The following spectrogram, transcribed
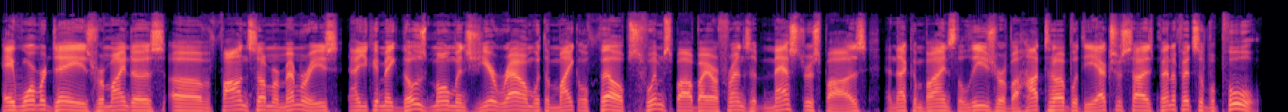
Hey, warmer days remind us of fond summer memories. Now you can make those moments year round with the Michael Phelps Swim Spa by our friends at Master Spas, and that combines the leisure of a hot tub with the exercise benefits of a pool.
